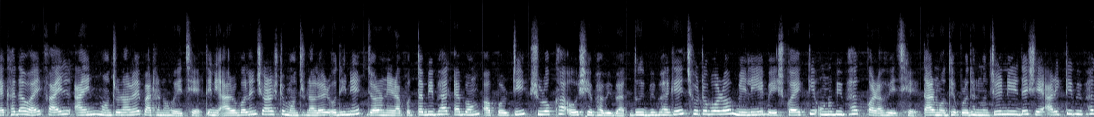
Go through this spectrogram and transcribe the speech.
দেখা দেওয়ায় ফাইল আইন মন্ত্রণালয়ে পাঠানো হয়েছে। তিনি আরও বলেন, স্বরাষ্ট্র মন্ত্রণালয়ের অধীনে জননিরাপত্তা বিভাগ এবং অপরটি সুরক্ষা ও সেবা বিভাগ। দুই বিভাগে ছোট বড় মিলিয়ে বেশ কয়েকটি অনুবিভাগ করা হয়েছে। তার মধ্যে প্রধানমন্ত্রীর নির্দেশে আরেকটি বিভাগ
